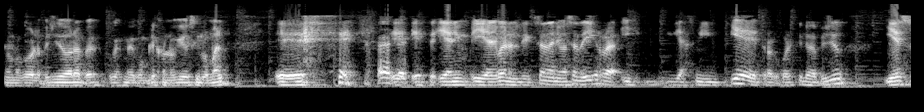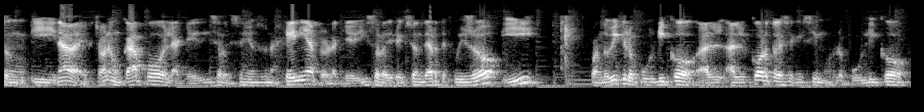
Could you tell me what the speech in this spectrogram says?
no me acuerdo el apellido ahora porque es medio complejo, no quiero decirlo mal. Eh, eh, este, y, bueno, la dirección de animación de Israel, Yasmin Pietro, por el estilo de apellido, y eso, y nada, el chabón es un capo, la que hizo los diseños es una genia, pero la que hizo la dirección de arte fui yo, y cuando vi que lo publicó, al, corto ese que hicimos, lo publicó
